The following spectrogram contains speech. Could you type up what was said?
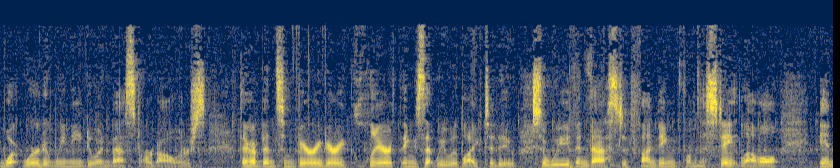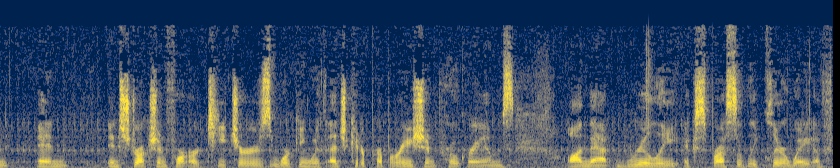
what where do we need to invest our dollars. There have been some very very clear things that we would like to do. So we've invested funding from the state level in in instruction for our teachers, working with educator preparation programs on that really expressively clear way of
